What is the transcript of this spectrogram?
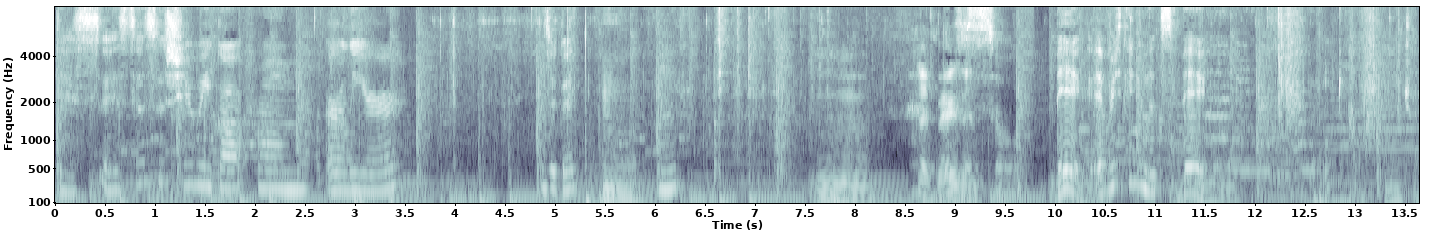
This is the sushi we got from earlier. Is it good? Hmm. Hmm. That's very good. So big. Everything looks big. Let me try.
